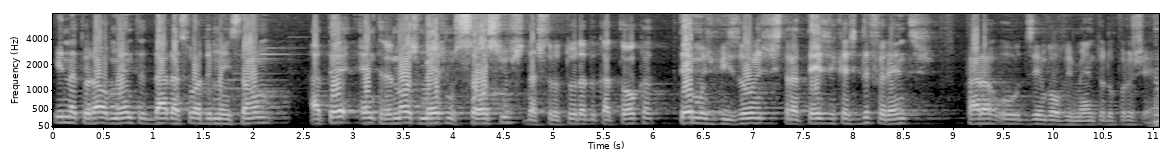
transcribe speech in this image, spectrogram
E, naturalmente, dada a sua dimensão, até entre nós mesmos, sócios da estrutura do Catoca, temos visões estratégicas diferentes para o desenvolvimento do projeto.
